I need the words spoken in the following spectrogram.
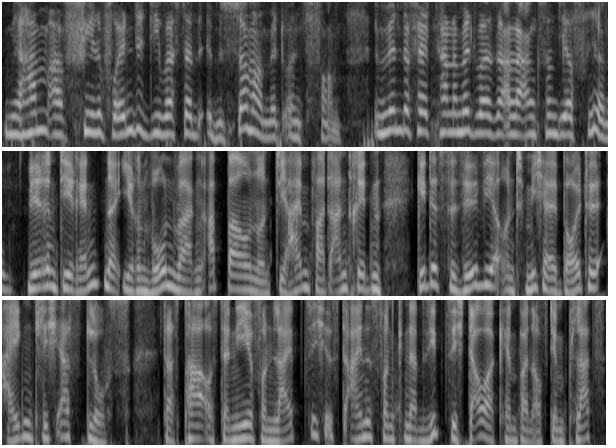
wir haben auch viele Freunde, die was dann im Sommer mit uns fahren. Im Winter fährt keiner mit, weil sie alle Angst haben, die erfrieren. Während die Rentner ihren Wohnwagen abbauen und die Heimfahrt antreten, geht es für Silvia und Michael Beutel eigentlich erst los. Das Paar aus der Nähe von Leipzig ist eines von knapp 70 Dauercampern auf dem Platz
